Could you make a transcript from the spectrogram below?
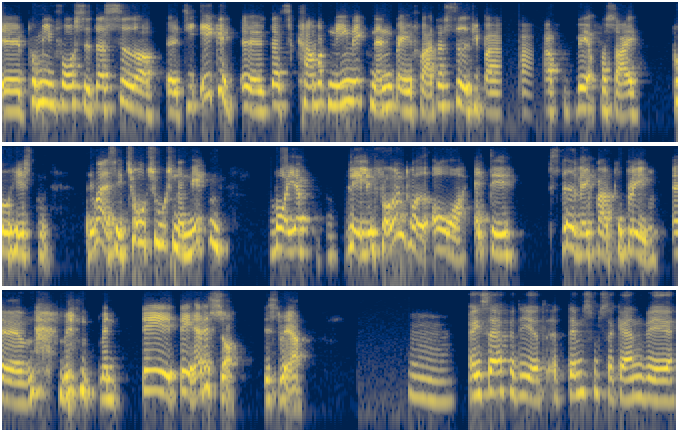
øh, på min forside, der sidder øh, de ikke, øh, der krammer den ene ikke den anden bagfra, der sidder de bare hver for sig på hesten. Og det var altså i 2019, hvor jeg blev lidt forundret over, at det stadigvæk var et problem. Øh, men men det, det er det så, desværre. Hmm. Og især fordi, at, at dem, som så gerne vil...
